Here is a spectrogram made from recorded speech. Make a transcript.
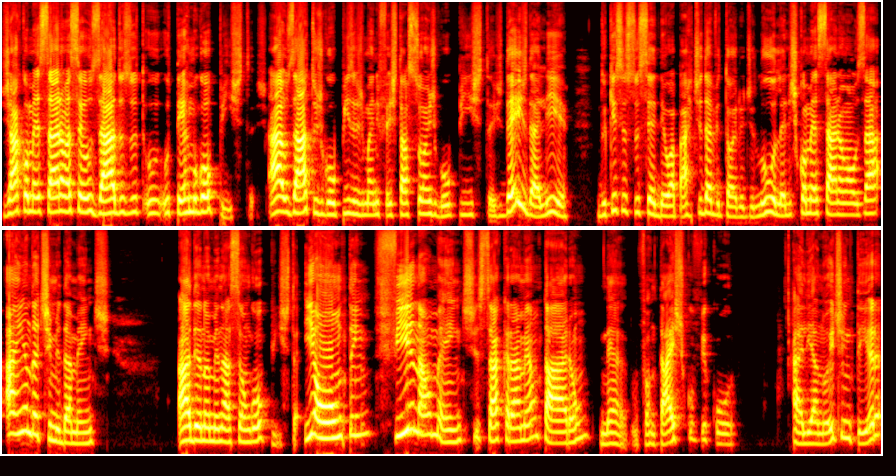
já começaram a ser usados o, o, o termo golpistas. Ah, os atos golpistas, manifestações golpistas. Desde ali, do que se sucedeu a partir da vitória de Lula, eles começaram a usar ainda timidamente a denominação golpista. E ontem, finalmente, sacramentaram, né? O Fantástico ficou ali a noite inteira,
